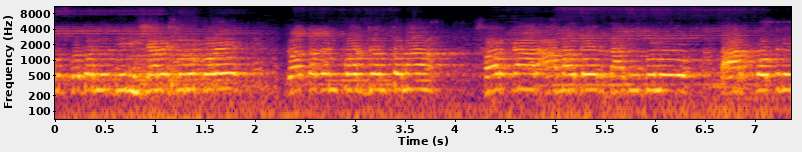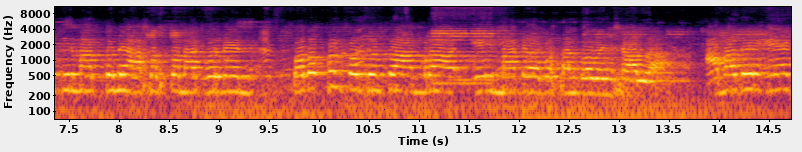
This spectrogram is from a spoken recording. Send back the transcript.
উদ্বোধনী দিন হিসাবে শুরু করে যতদিন পর্যন্ত না সরকার আমাদের দাবিগুলো তার প্রতিনিধির মাধ্যমে আশ্বস্ত না করবেন, ততক্ষণ পর্যন্ত আমরা এই মাঠে অবস্থান করব ইনশাআল্লাহ। আমাদের এক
